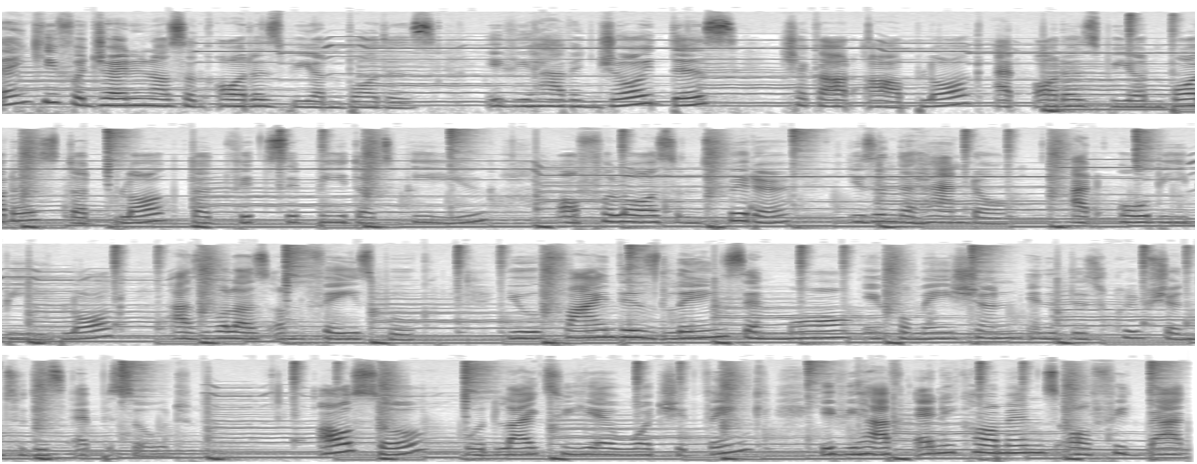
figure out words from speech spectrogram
Thank you for joining us on Orders Beyond Borders. If you have enjoyed this, check out our blog at ordersbeyondborders.blog.wzb.eu or follow us on Twitter using the handle at OBB blog as well as on Facebook. You'll find these links and more information in the description to this episode. Also, would like to hear what you think. If you have any comments or feedback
